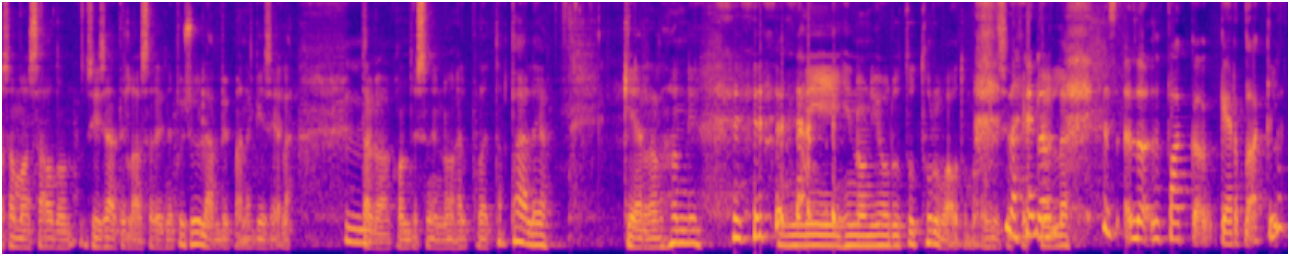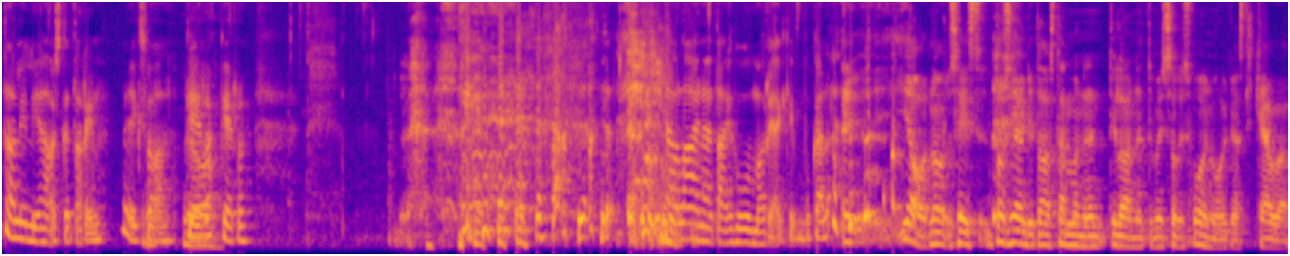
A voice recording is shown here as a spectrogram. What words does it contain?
samassa auton sisätilassa, niin ne pysyy lämpimänäkin siellä mm. takakontissa, niin ne on helppo laittaa päälle ja kerranhan niin, niihin on jouduttu turvautumaan. Eli sitten kyllä. No, pakko kertoa kyllä, tämä oli liian hauska tarina, eikö no, vaan? Kerro, joo. kerro. Pitää olla aina jotain huumoriakin mukana. Ei, joo, no siis tosiaankin taas tämmöinen tilanne, että missä olisi voinut oikeasti käydä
